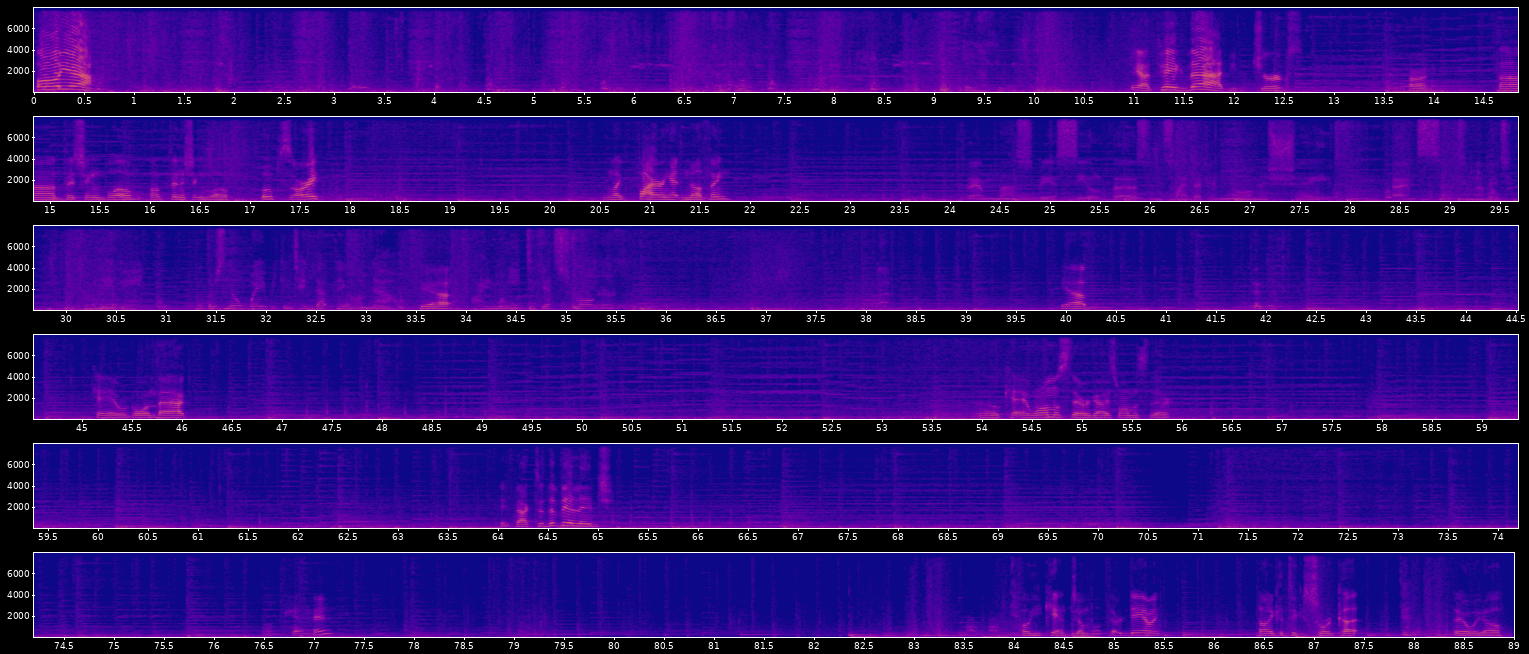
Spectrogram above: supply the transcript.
Oh, yeah. Yeah, take that, you jerks. All right. Uh, fishing blow. Uh, finishing blow. Oops, sorry. I'm like firing at nothing. There must be a sealed verse inside that enormous shade. I'm certain of it. Maybe. But there's no way we can take that thing on now. Yeah. I need to get stronger. Yep. Okay, we're going back. Okay, we're almost there, guys. We're almost there. Okay, back to the village. You can't jump up there. Damn it. Thought I could take a shortcut. There we go.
